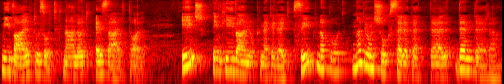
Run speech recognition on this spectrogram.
mi változott nálad ezáltal. És én kívánok neked egy szép napot, nagyon sok szeretettel, Denderán.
